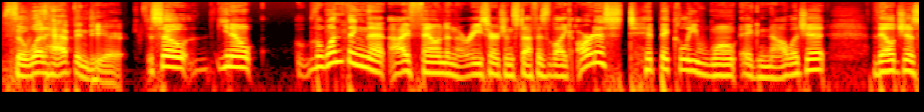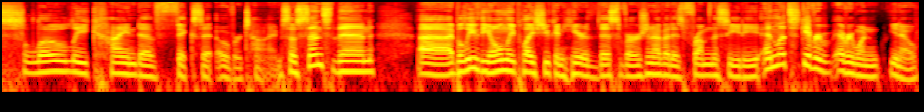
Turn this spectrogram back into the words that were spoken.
So what happened here? So, you know, the one thing that I found in the research and stuff is like artists typically won't acknowledge it. They'll just slowly kind of fix it over time. So, since then, uh, I believe the only place you can hear this version of it is from the CD. And let's give everyone, you know,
